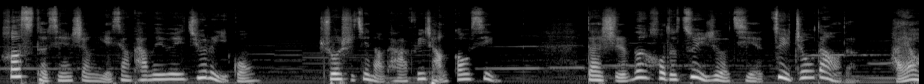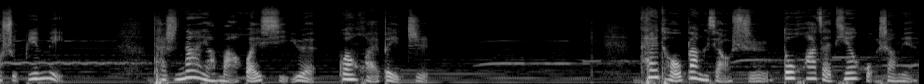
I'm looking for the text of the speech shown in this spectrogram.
赫斯特先生也向她微微鞠了一躬，说是见到她非常高兴。但是问候的最热切、最周到的还要数宾利，他是那样满怀喜悦、关怀备至。开头半个小时都花在天火上面，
